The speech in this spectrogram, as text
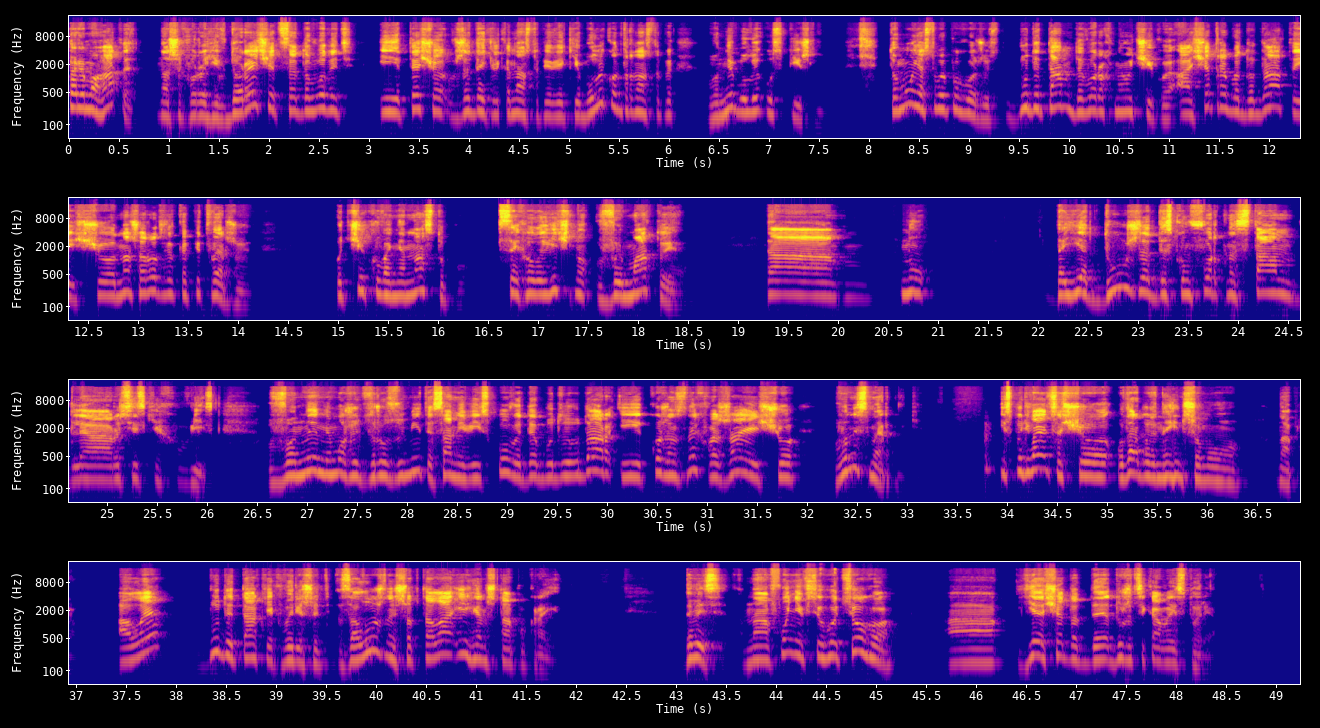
перемагати наших ворогів. До речі, це доводить і те, що вже декілька наступів, які були контрнаступи, вони були успішними. Тому я з тобою погоджуюсь, буде там, де ворог не очікує. А ще треба додати, що наша розвідка підтверджує, очікування наступу психологічно виматує та ну, дає дуже дискомфортний стан для російських військ. Вони не можуть зрозуміти самі військові, де буде удар, і кожен з них вважає, що вони смертники. І сподіваються, що удар буде на іншому напрямку. Але буде так, як вирішить Залужний, Шаптала і Генштаб України. Дивись, на фоні всього цього а, є ще дуже цікава історія.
